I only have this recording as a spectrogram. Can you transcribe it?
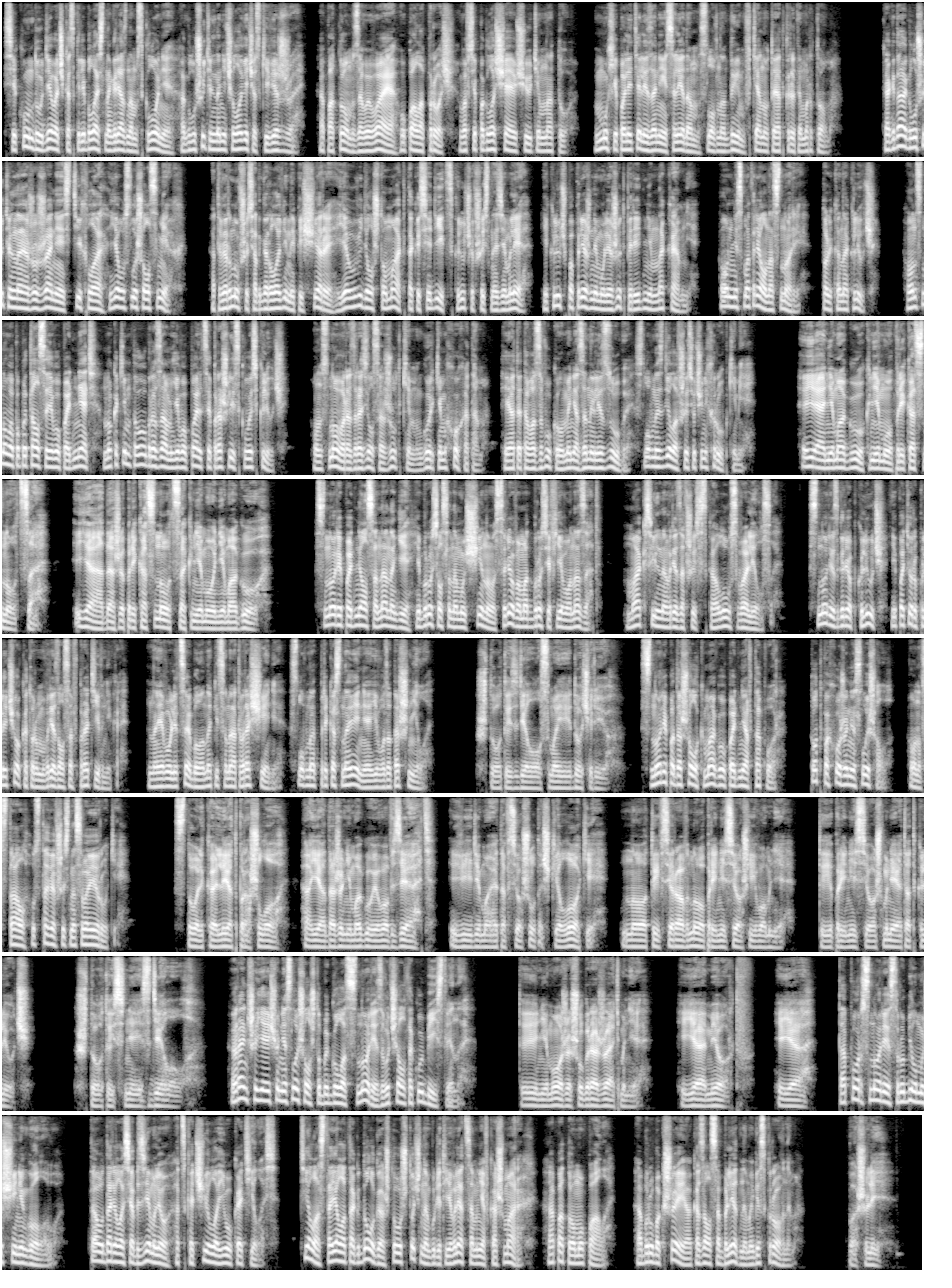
Секунду девочка скреблась на грязном склоне, оглушительно нечеловечески визжа, а потом, завывая, упала прочь, во всепоглощающую темноту. Мухи полетели за ней следом, словно дым, втянутый открытым ртом. Когда оглушительное жужжание стихло, я услышал смех. Отвернувшись от горловины пещеры, я увидел, что маг так и сидит, скрючившись на земле, и ключ по-прежнему лежит перед ним на камне. Он не смотрел на Снори, только на ключ. Он снова попытался его поднять, но каким-то образом его пальцы прошли сквозь ключ. Он снова разразился жутким, горьким хохотом, и от этого звука у меня заныли зубы, словно сделавшись очень хрупкими. «Я не могу к нему прикоснуться. Я даже прикоснуться к нему не могу». Снори поднялся на ноги и бросился на мужчину, с ревом отбросив его назад. Маг, сильно врезавшись в скалу, свалился. Снори сгреб ключ и потер плечо, которым врезался в противника. На его лице было написано отвращение, словно от прикосновения его затошнило. «Что ты сделал с моей дочерью?» Снори подошел к магу, подняв топор. Тот, похоже, не слышал. Он встал, уставившись на свои руки. «Столько лет прошло, а я даже не могу его взять. Видимо, это все шуточки Локи, но ты все равно принесешь его мне. Ты принесешь мне этот ключ. Что ты с ней сделал? Раньше я еще не слышал, чтобы голос Снори звучал так убийственно. Ты не можешь угрожать мне. Я мертв. Я... Топор Снори срубил мужчине голову. Та ударилась об землю, отскочила и укатилась. Тело стояло так долго, что уж точно будет являться мне в кошмарах, а потом упало. Обрубок шеи оказался бледным и бескровным. «Пошли»,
